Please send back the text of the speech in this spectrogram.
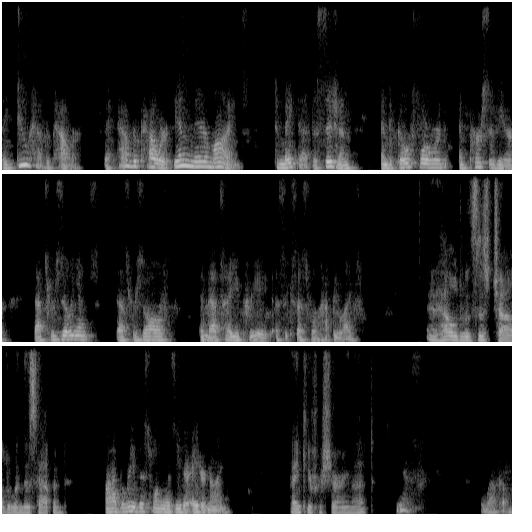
they do have the power. They have the power in their minds to make that decision and to go forward and persevere. That's resilience, that's resolve, and that's how you create a successful, happy life. And how old was this child when this happened? I believe this one was either eight or nine. Thank you for sharing that. Yes. You're welcome.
